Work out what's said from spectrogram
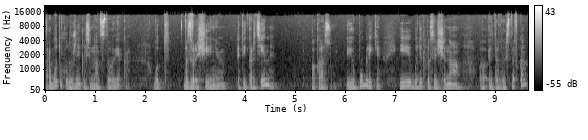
работу художника 17 века. Вот возвращению этой картины, показу ее публике, и будет посвящена э, эта выставка,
